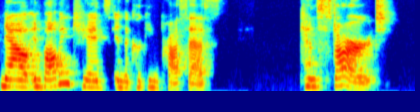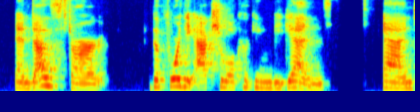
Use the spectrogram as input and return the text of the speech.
Now, involving kids in the cooking process can start and does start before the actual cooking begins. And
